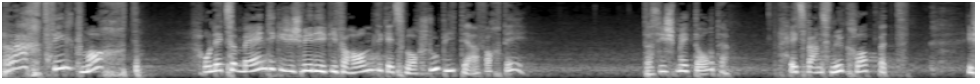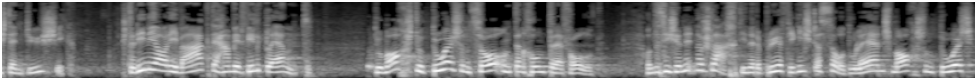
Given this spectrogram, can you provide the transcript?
recht viel gemacht. Und jetzt am Montag ist eine schwierige Verhandlung. Jetzt machst du bitte einfach den. Das ist die Methode. Jetzt, wenn es nicht klappt, ist die Enttäuschung. Das ist der lineare Weg, den haben wir viel gelernt. Du machst, du tust und so und dann kommt der Erfolg. Und das ist ja nicht nur schlecht. In einer Prüfung ist das so. Du lernst, machst und tust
